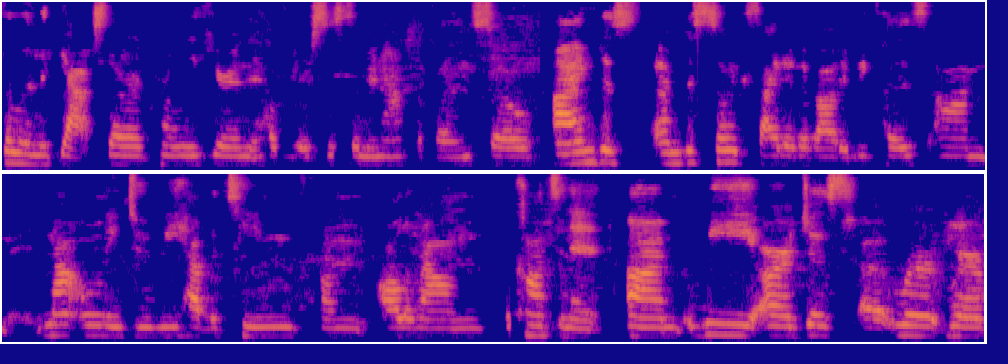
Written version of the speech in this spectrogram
fill in the gaps that are currently here in the healthcare system in Africa. And so I'm just I'm just so excited about it because um, not only do we have a team from all around the continent, um, we are just uh, we're we're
